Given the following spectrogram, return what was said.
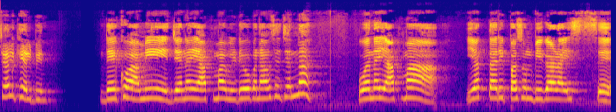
चल खेळ बिन. देखो आम्ही जे नाही आप मा व्हिडिओ बनावसे चल ना. व नाही आप मा एक तारीखपासून से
